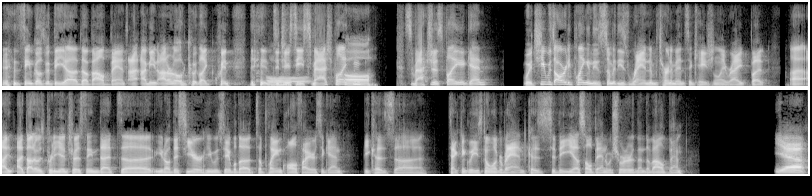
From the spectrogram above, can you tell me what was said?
Same goes with the uh, the Valve bans. I, I mean, I don't know. Like, Quinn, did you see Oh. Smash playing? Oh, Smash is playing again, which he was already playing in these some of these random tournaments occasionally, right? But uh, I I thought it was pretty interesting that uh, you know this year he was able to to play in qualifiers again because uh, technically he's no longer banned because the ESL ban was shorter than the Valve ban. Yeah,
